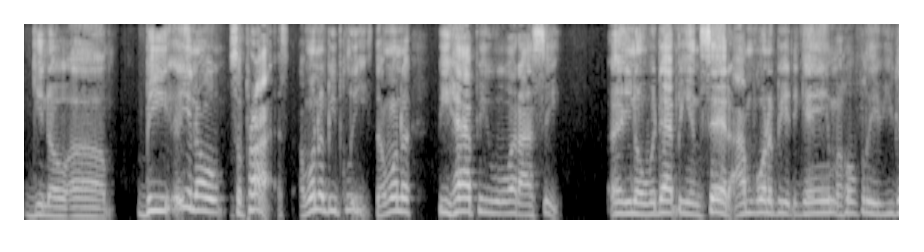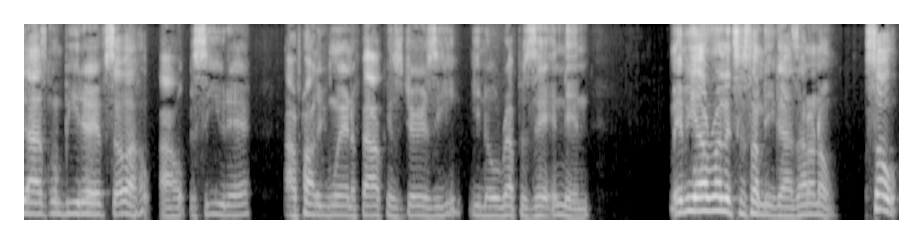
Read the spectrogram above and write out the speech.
you know, uh, be, you know, surprised. I want to be pleased. I want to be happy with what I see. Uh, you know, with that being said, I'm going to be at the game. Hopefully, if you guys going to be there, if so, I hope, I hope to see you there. I'll probably be wearing a Falcons jersey, you know, representing, and maybe I'll run into some of you guys. I don't know. So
